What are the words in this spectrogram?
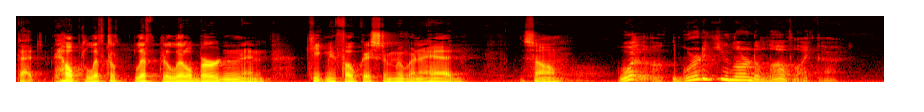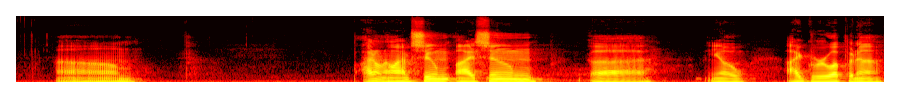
that helped lift lift a little burden and keep me focused and moving ahead. So, What? Where did you learn to love like that? um, I don't know. I assume I assume uh, you know I grew up in a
